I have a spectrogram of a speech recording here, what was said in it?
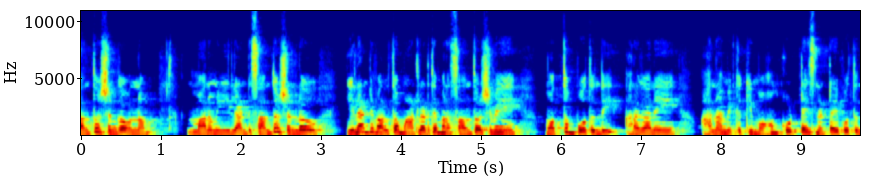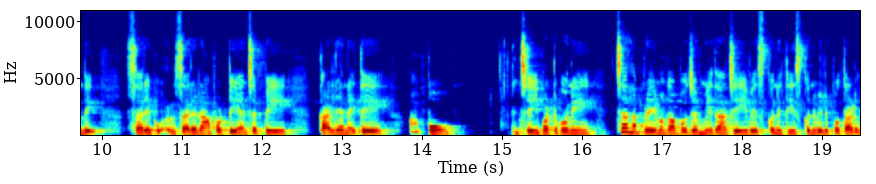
సంతోషంగా ఉన్నాం. మనం ఇలాంటి సంతోషంలో ఇలాంటి వాళ్ళతో మాట్లాడితే మన సంతోషమే మొత్తం పోతుంది. అనగానే అనామికకి మొహం కొట్టేసినట్టు అయిపోతుంది. సరే సరే రా పొట్టి అని చెప్పి కళ్యాణ్ అయితే అప్పు చేయి పట్టుకొని చాలా ప్రేమగా భుజం మీద చేయి వేసుకొని తీసుకొని వెళ్ళిపోతాడు.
